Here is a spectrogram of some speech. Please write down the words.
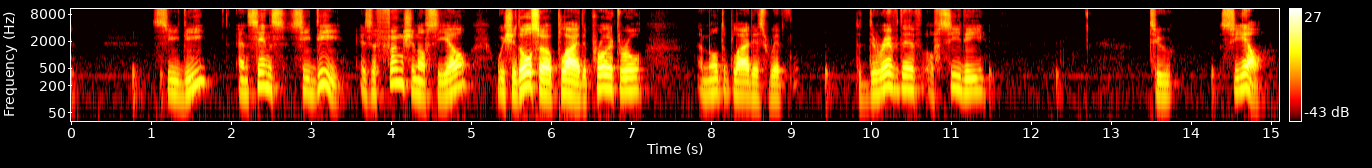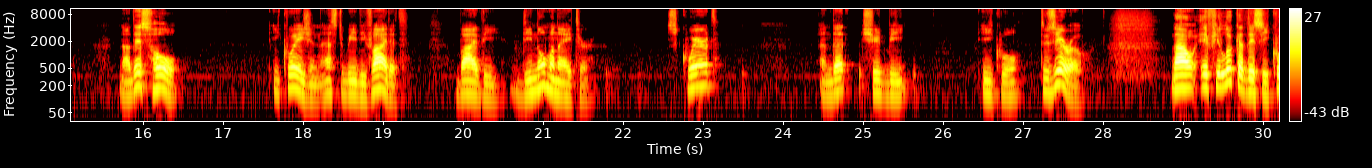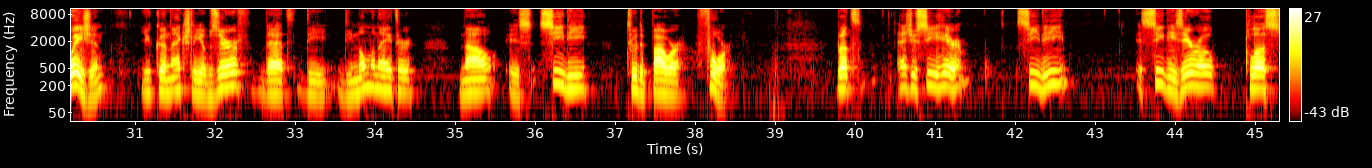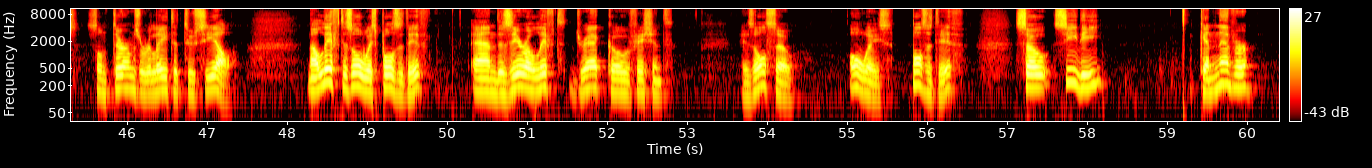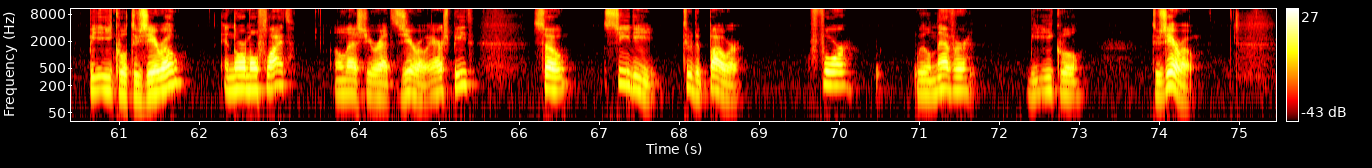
CD. And since CD is a function of Cl, we should also apply the product rule and multiply this with the derivative of CD to Cl. Now this whole equation has to be divided by the denominator squared and that should be equal to 0. Now if you look at this equation you can actually observe that the denominator now is CD to the power 4. But as you see here, CD is CD0 plus some terms related to CL. Now lift is always positive and the zero lift drag coefficient is also always positive. So CD can never be equal to zero in normal flight unless you're at zero airspeed. So CD to the power 4 will never be equal to 0.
